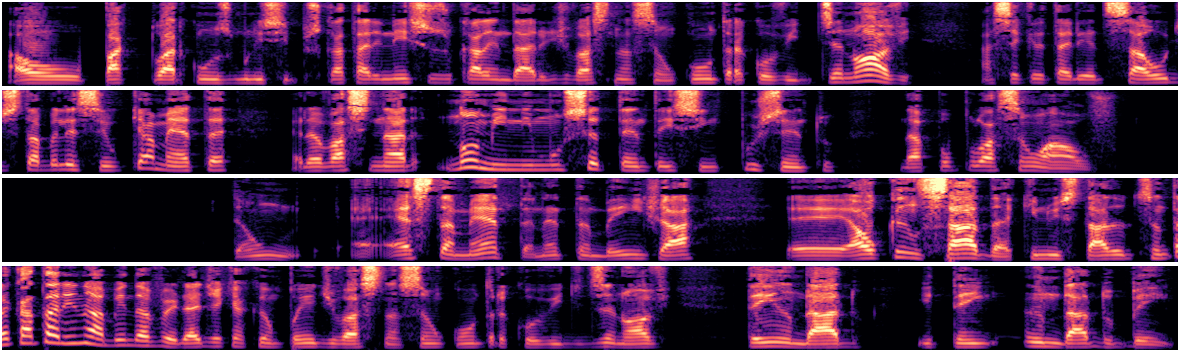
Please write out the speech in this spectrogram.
Ao pactuar com os municípios catarinenses o calendário de vacinação contra a Covid-19, a Secretaria de Saúde estabeleceu que a meta era vacinar no mínimo 75% da população alvo. Então, é, esta meta né, também já é alcançada aqui no estado de Santa Catarina. A bem da verdade é que a campanha de vacinação contra a Covid-19 tem andado e tem andado bem.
